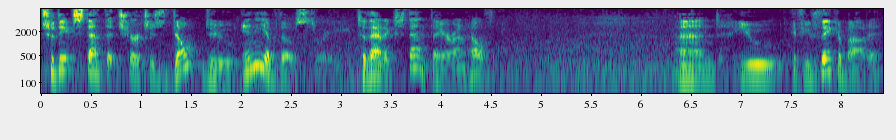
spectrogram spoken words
to the extent that churches don't do any of those three, to that extent they are unhealthy. And you, if you think about it,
